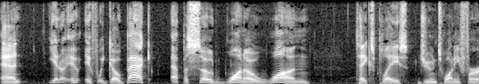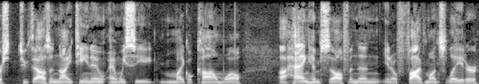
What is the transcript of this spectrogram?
And, you know, if, if we go back, episode 101 takes place June 21st, 2019, and, and we see Michael Kahnwald uh, hang himself. And then, you know, five months later,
